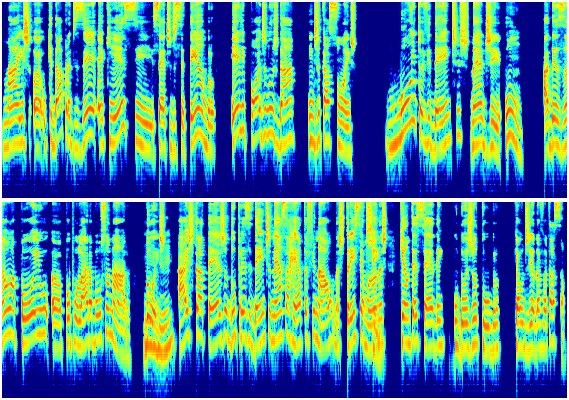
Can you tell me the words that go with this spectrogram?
mas uh, o que dá para dizer é que esse 7 de setembro ele pode nos dar indicações muito evidentes né, de, um, adesão, apoio uh, popular a Bolsonaro. Dois, uhum. a estratégia do presidente nessa reta final, nas três semanas Sim. que antecedem o 2 de outubro que é o dia da votação.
